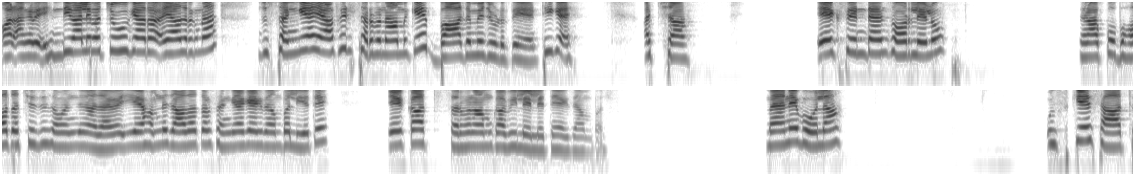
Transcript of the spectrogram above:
और अंग्रेज़ हिंदी वाले बच्चों को क्या याद रखना है? जो संज्ञा या फिर सर्वनाम के बाद में जुड़ते हैं, ठीक है? अच्छा। एक सेंटेंस और ले लो। फिर आपको बहुत अच्छे से समझ में आ जाएगा। ये हमने ज़्यादातर संज्ञा के एग्ज़ाम्पल लिए थे। एक सर्वनाम का भी ले लेते हैं एग्ज़ाम्पल मैंने बोला उसके साथ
